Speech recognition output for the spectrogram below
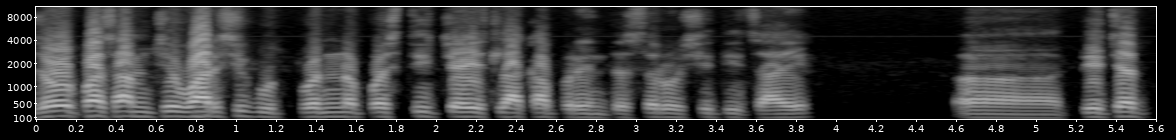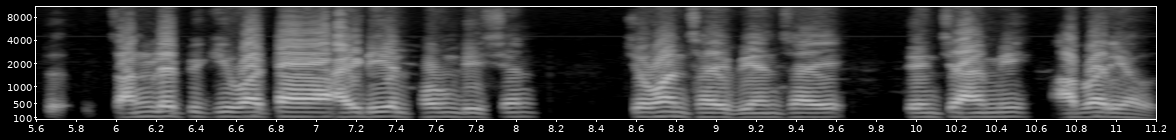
जवळपास आमचे वार्षिक उत्पन्न पस्तीस चाळीस लाखापर्यंत सर्व शेतीचं आहे. त्याच्यात चांगल्यापैकी वाटा आयडियल फाउंडेशन चव्हाण साहेब यांचा आहे. त्यांचे आम्ही आभारी आहोत.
